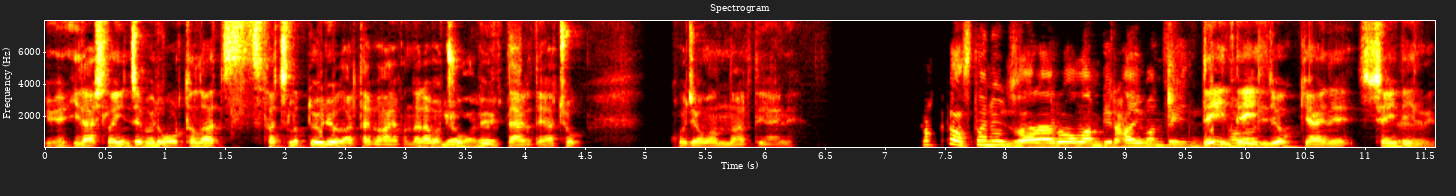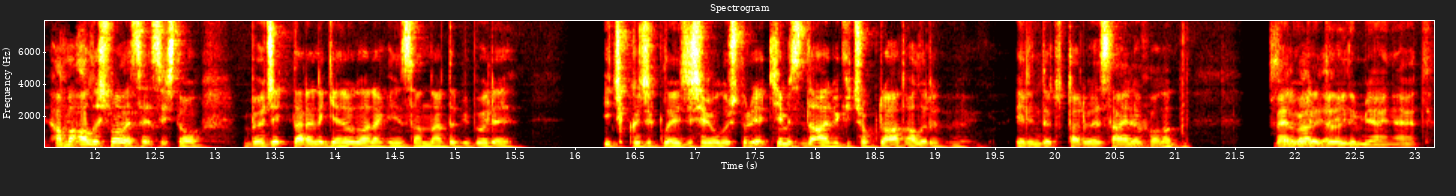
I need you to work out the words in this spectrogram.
E, İlaçlayınca böyle ortalığa saçılıp da ölüyorlar tabii hayvanlar ama çok Ölüyorlar, evet. büyüklerdi ya. Çok kocamanlardı yani. Çok da aslında öyle zararı olan bir hayvan değil. Değil Ama değil yok yani şey değil Ee, ama alışma meselesi işte o böcekler hani genel olarak insanlarda bir böyle iç gıcıklayıcı şey oluşturur ya kimisi de halbuki çok rahat alır e, elinde tutar vesaire falan. Ben sever öyle yani. değilim yani evet.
